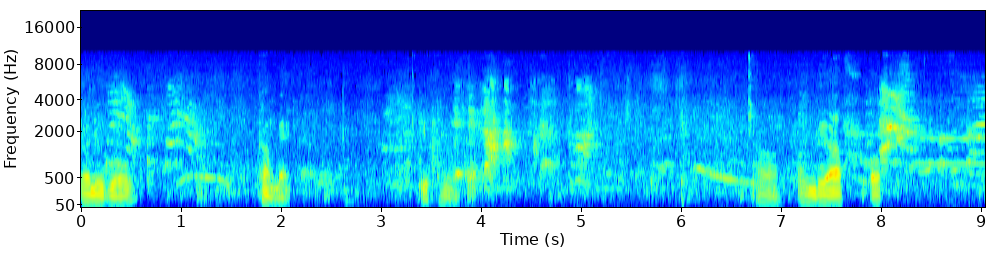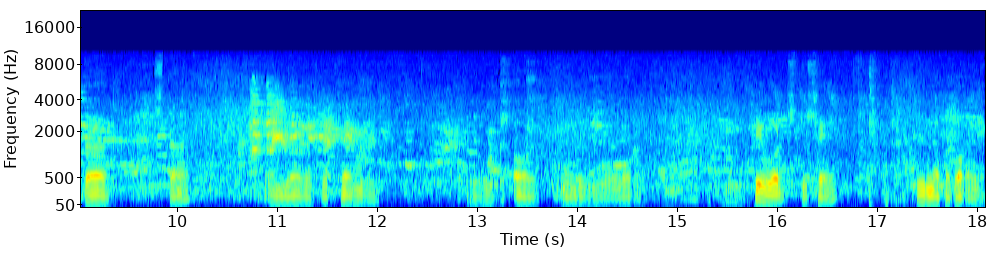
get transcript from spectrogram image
when you go, come back. You come back. Uh, on behalf of the staff, on behalf of the family, and all members of the Voro, few words to say. Na pa po kayo.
